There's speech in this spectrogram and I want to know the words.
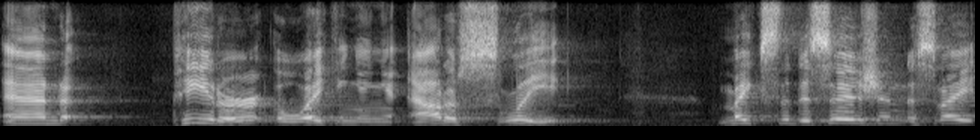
And Peter, awakening out of sleep, makes the decision to say,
